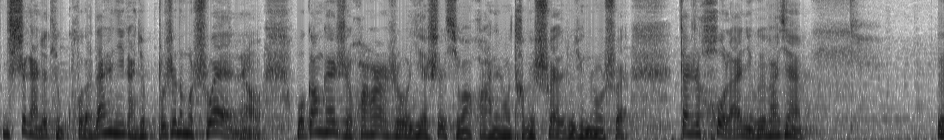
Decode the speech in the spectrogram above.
你是感觉挺酷的，但是你感觉不是那么帅，你知道吗？我刚开始画画的时候也是喜欢画那种特别帅的，追求那种帅，但是后来你会发现，呃，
